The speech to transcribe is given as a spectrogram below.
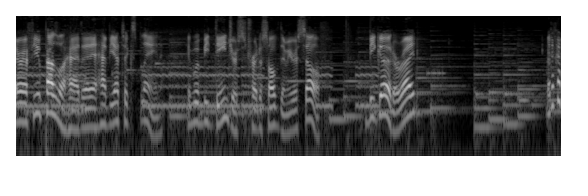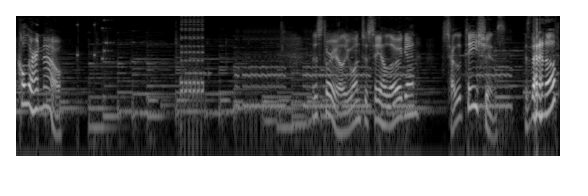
There are a few puzzle heads that I have yet to explain. It would be dangerous to try to solve them yourself. Be good, alright? What if I call her now? This Toriel, you want to say hello again? Salutations! Is that enough?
